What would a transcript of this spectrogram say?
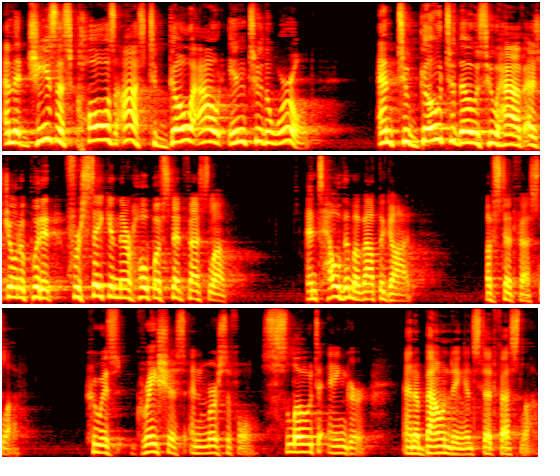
And that Jesus calls us to go out into the world and to go to those who have, as Jonah put it, forsaken their hope of steadfast love and tell them about the God of steadfast love, who is gracious and merciful, slow to anger, and abounding in steadfast love.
